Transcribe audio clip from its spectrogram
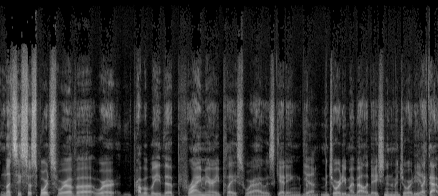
let's say, so sports were of a were probably the primary place where I was getting the Yeah. majority of my validation and the majority Yeah. like that.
